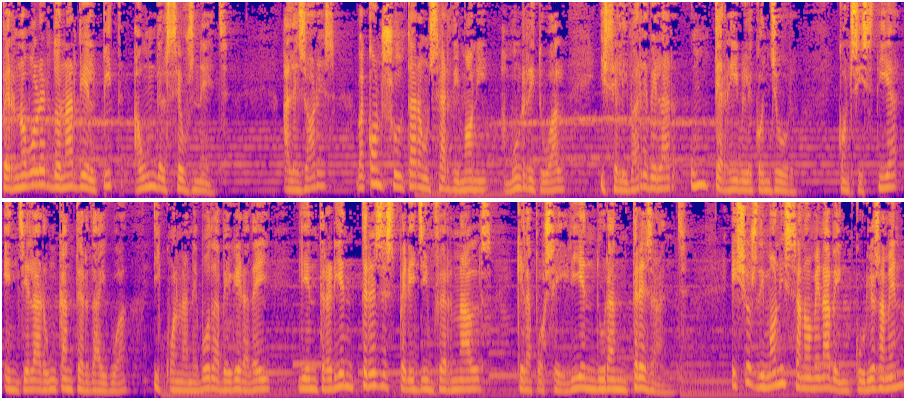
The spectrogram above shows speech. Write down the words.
per no voler donar-li el pit a un dels seus nets. Aleshores va consultar a un cert dimoni amb un ritual i se li va revelar un terrible conjur. Consistia en gelar un canter d'aigua i quan la neboda beguera d'ell li entrarien tres esperits infernals que la posseirien durant tres anys. Eixos dimonis s'anomenaven, curiosament,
